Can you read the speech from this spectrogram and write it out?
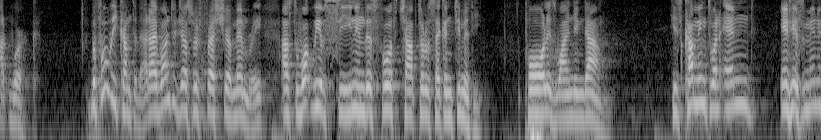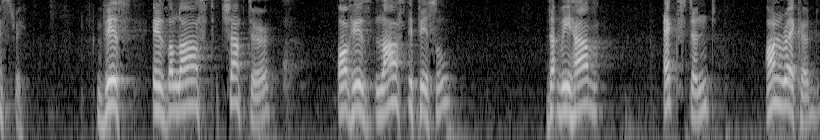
at work. Before we come to that, I want to just refresh your memory as to what we have seen in this fourth chapter of 2 Timothy. Paul is winding down, he's coming to an end in his ministry. This is the last chapter of his last epistle that we have extant on record,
